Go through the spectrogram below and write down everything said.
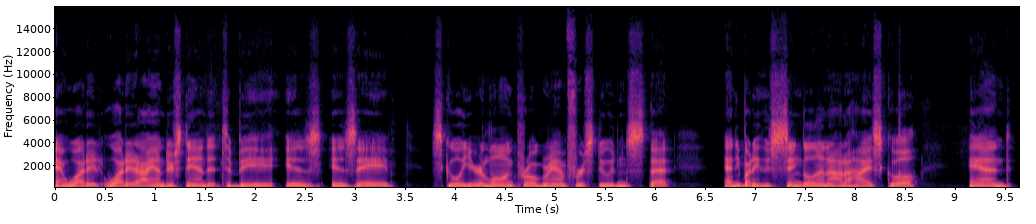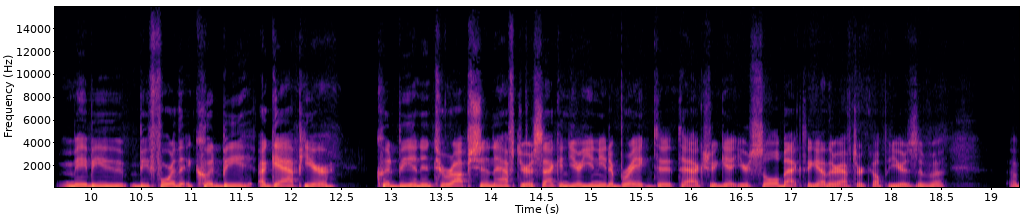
and what did what did I understand it to be is is a school year long program for students that anybody who's single and out of high school and maybe before that it could be a gap year could be an interruption after a second year you need a break to, to actually get your soul back together after a couple years of a, a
